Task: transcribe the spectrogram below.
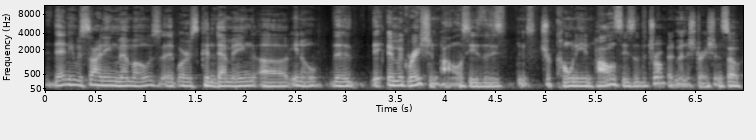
then he was signing memos that was condemning, uh, you know, the, the immigration policies, these, these draconian policies of the Trump administration. So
